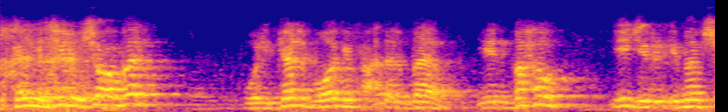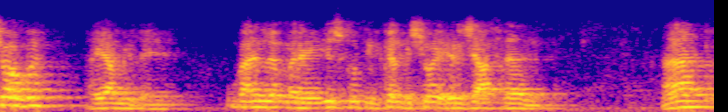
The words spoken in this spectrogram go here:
وكان يشيله شعبة والكلب واقف على الباب ينبحه يجري الإمام شعبة هيعمل إيه؟ وبعدين لما يسكت الكلب شوية يرجع ثاني. ها؟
